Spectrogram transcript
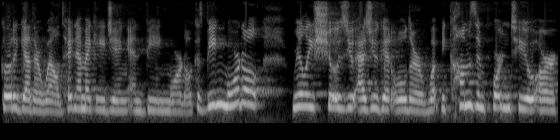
go together well dynamic aging and being mortal. Because being mortal really shows you as you get older what becomes important to you are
